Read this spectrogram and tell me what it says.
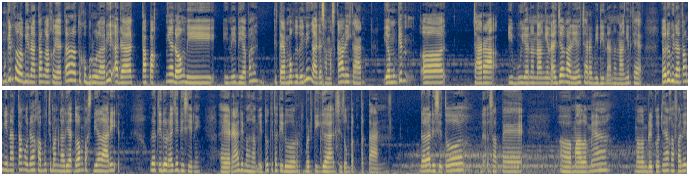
mungkin kalau binatang nggak kelihatan atau keburu lari ada tapaknya dong di ini di apa di tembok gitu. Ini nggak ada sama sekali kan? Ya mungkin uh, cara ibunya nenangin aja kali ya cara bidina nenangin kayak ya udah binatang binatang udah kamu cuma ngeliat doang pas dia lari. Udah tidur aja di sini. Akhirnya di malam itu kita tidur bertiga di situ petan udahlah di situ sampai uh, malamnya malam berikutnya Kak Fani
